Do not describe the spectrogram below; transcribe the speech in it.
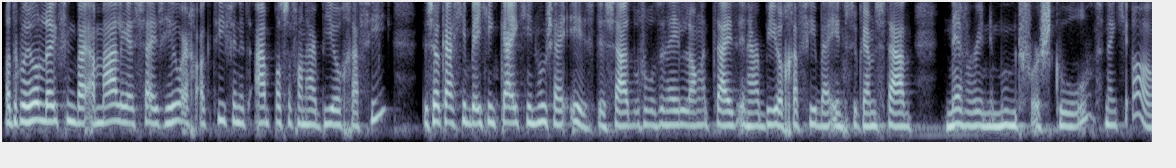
Wat ik wel heel leuk vind bij Amalia is, zij is heel erg actief in het aanpassen van haar biografie. Dus zo krijg je een beetje een kijkje in hoe zij is. Dus zij had bijvoorbeeld een hele lange tijd in haar biografie bij Instagram staan, never in the mood for school. Toen denk je, oh,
